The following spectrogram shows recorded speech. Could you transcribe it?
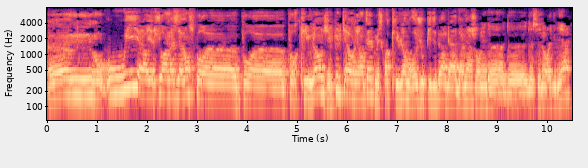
Euh, oui, alors il y a toujours un match d'avance pour euh, pour euh, pour Cleveland. J'ai plus le calendrier en tête, mais je crois que Cleveland rejoue Pittsburgh à la dernière journée de, de saison régulière.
